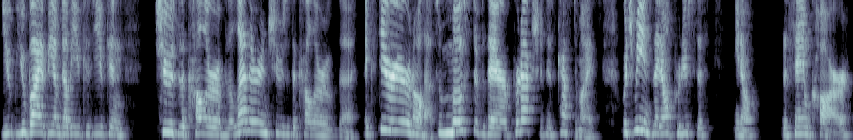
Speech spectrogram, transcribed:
You you buy a BMW because you can choose the color of the leather and choose the color of the exterior and all that. So most of their production is customized, which means they don't produce this, you know, the same car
